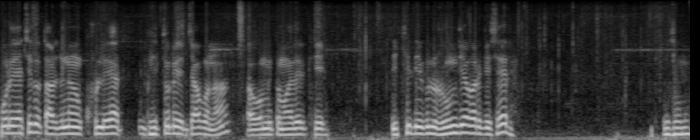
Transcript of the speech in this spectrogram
পরে আছি তো, তার জন্য খুলে আর ভিতরে যাব না। তাও আমি তোমাদেরকে দিই এগুলো রুম যাবার কিসের কি জানি।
